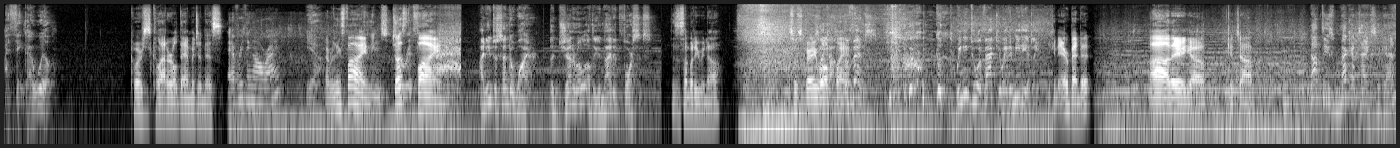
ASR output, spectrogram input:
I think I will. Of course, there's collateral damage in this. Everything all right? Yeah. Everything's fine. Everything's Just terrific. fine. I need to send a wire. The General of the United Forces. This is somebody we know. This was very well planned. The we need to evacuate immediately. You can airbend it. Ah, there you go. Good job. Not these mecha tanks again.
